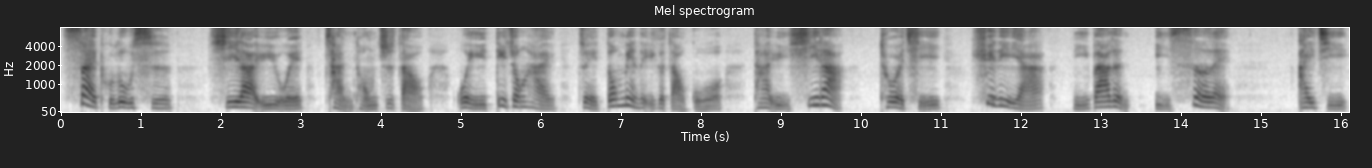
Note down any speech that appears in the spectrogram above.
塞浦路斯，希腊语为产铜之岛，位于地中海最东面的一个岛国。它与希腊、土耳其、叙利亚、黎巴嫩、以色列、埃及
